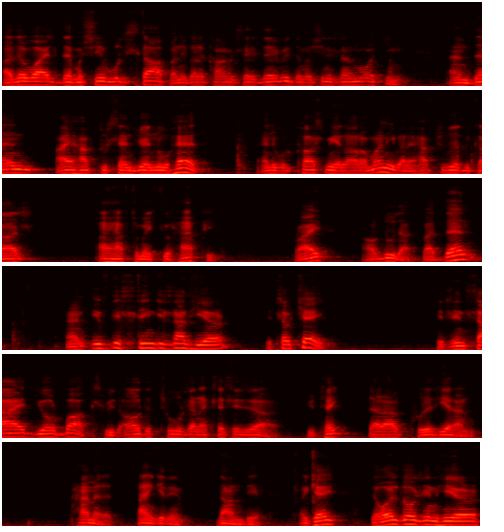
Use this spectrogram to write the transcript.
Otherwise, the machine will stop and you're to come and say, David, the machine is not working. And then I have to send you a new head. And it will cost me a lot of money, but I have to do it because I have to make you happy. Right? I'll do that. But then, and if this thing is not here, it's okay. It's inside your box with all the tools and accessories there are. You take that out, put it here, and hammer it, bang it in. Done deal. Okay? The oil goes in here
